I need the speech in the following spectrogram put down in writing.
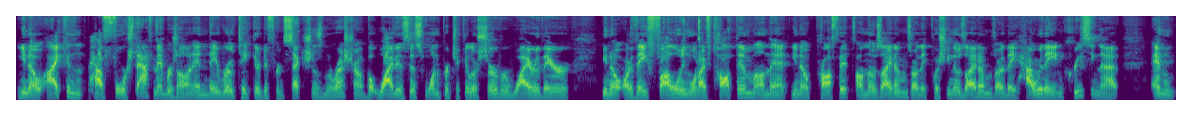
You know, I can have four staff members on and they rotate their different sections in the restaurant, but why does this one particular server, why are there, you know, are they following what I've taught them on that, you know, profit on those items? Are they pushing those items? Are they, how are they increasing that? And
